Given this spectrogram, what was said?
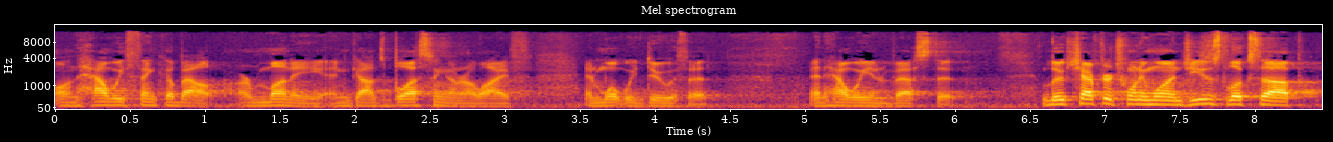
on how we think about our money and God's blessing on our life and what we do with it and how we invest it. Luke chapter 21, Jesus looks up.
